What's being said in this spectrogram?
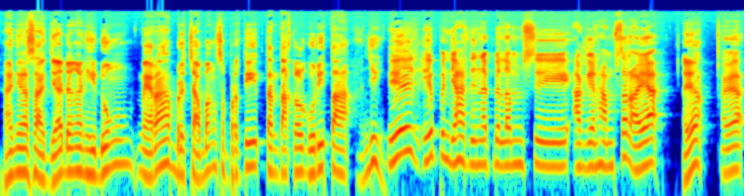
Hanya saja dengan hidung merah bercabang seperti tentakel gurita. Anjing. Iya, iya penjahat di film si agen hamster aya. Ayo. Aya.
